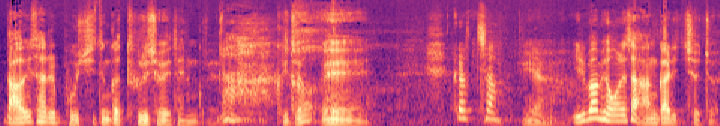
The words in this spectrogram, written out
나 의사를 보시든가 들으셔야 되는 거예요. 아. 그죠? 예. 그렇죠. 예. 일반 병원에서 안 가르쳐 줘요.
